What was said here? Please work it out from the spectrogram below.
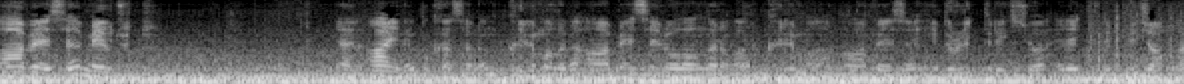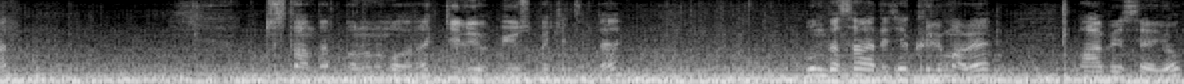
ABS mevcut. Yani aynı bu kasanın klimalı ve ABS'li olanları var. Klima, ABS, hidrolik direksiyon, elektrikli camlar standart donanım olarak geliyor bir üst paketinde. Bunda sadece klima ve ABS yok.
